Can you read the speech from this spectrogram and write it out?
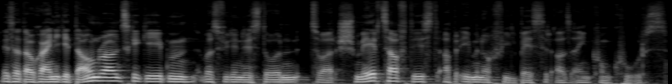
Es hat auch einige Downrounds gegeben, was für Investoren zwar schmerzhaft ist, aber immer noch viel besser als ein Konkurs.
